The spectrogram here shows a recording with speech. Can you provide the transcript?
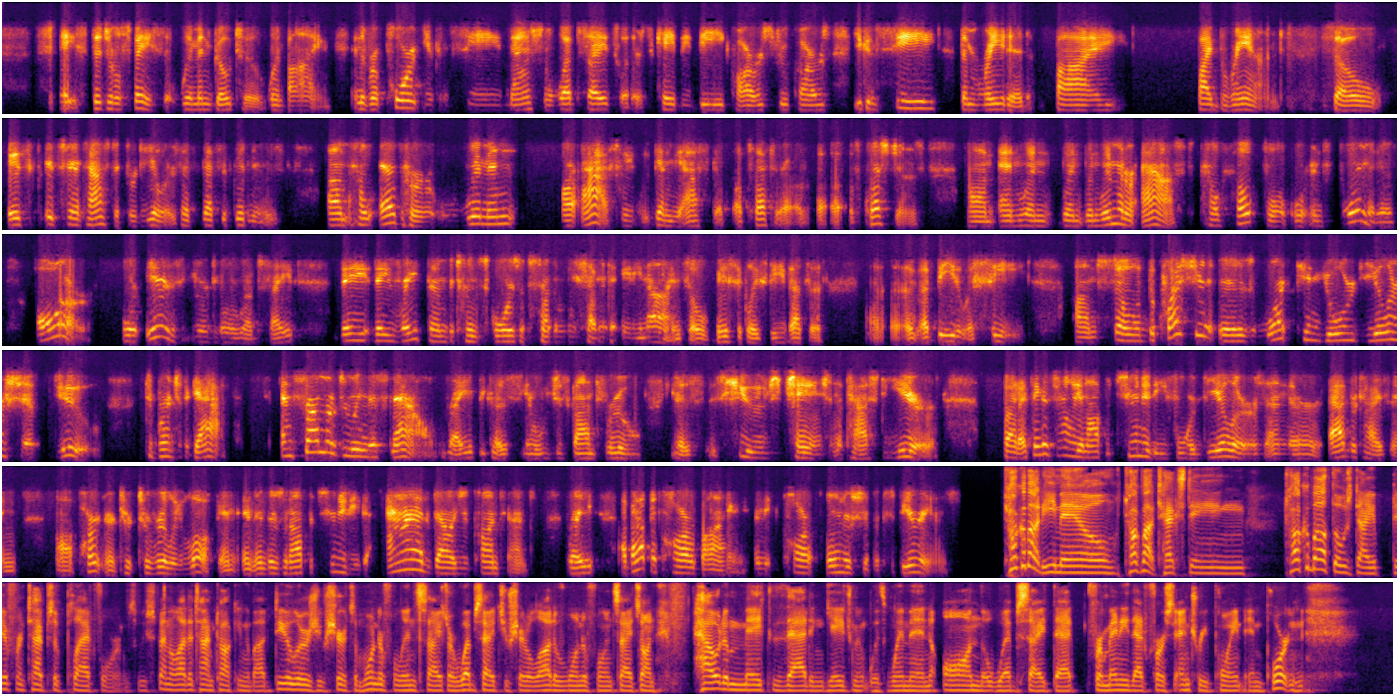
space, digital space that women go to when buying. In the report, you can see national websites, whether it's KBB, Cars, True Cars. You can see them rated by by brand. So it's it's fantastic for dealers. That's that's the good news. Um, however, women are asked. We again we ask a, a plethora of, of questions. Um, and when, when, when women are asked how helpful or informative are or is your dealer website, they they rate them between scores of 77 to 89. So basically, Steve, that's a a, a B to a C. Um, so the question is, what can your dealership do to bridge the gap? And some are doing this now, right? Because you know we've just gone through you know this, this huge change in the past year. But I think it's really an opportunity for dealers and their advertising uh, partner to, to really look. And, and, and there's an opportunity to add value content, right, about the car buying and the car ownership experience. Talk about email, talk about texting, talk about those di- different types of platforms. We've spent a lot of time talking about dealers. You've shared some wonderful insights, or websites. You've shared a lot of wonderful insights on how to make that engagement with women on the website that, for many, that first entry point important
